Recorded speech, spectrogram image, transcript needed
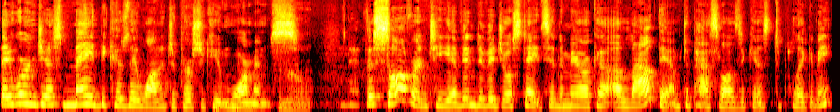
They weren't just made because they wanted to persecute Mormons. No. The sovereignty of individual states in America allowed them to pass laws against polygamy,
